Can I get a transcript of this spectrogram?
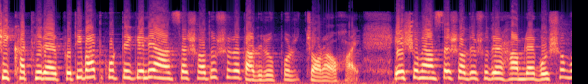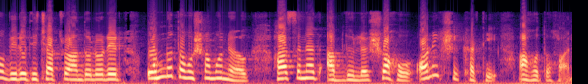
শিক্ষার্থীরা প্রতিবাদ করতে গেলে আনসার সদস্যরা তাদের উপর চড়াও হয়। এ সময় আনসার সদস্যদের হামলায় বৈষম্য বিরোধী ছাত্র আন্দোলনের অন্যতম সমন্বয়ক হাসানাত আবদুল্লাহ সহ অনেক শিক্ষার্থী আহত হন।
